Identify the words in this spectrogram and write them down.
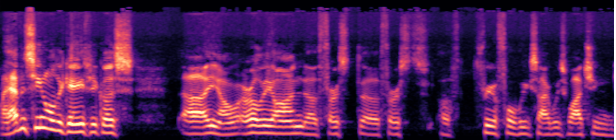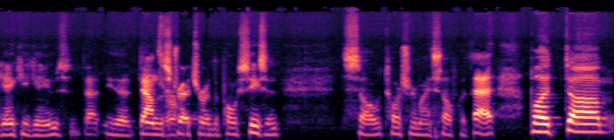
I haven't seen all the games because, uh, you know, early on, the first uh, first three or four weeks, I was watching Yankee games, that either down the sure. stretch or in the postseason. So torturing myself with that. But um,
